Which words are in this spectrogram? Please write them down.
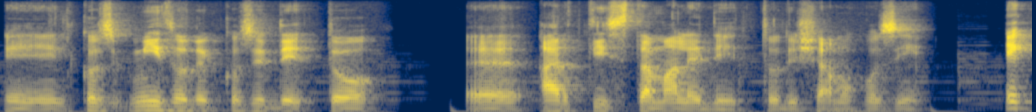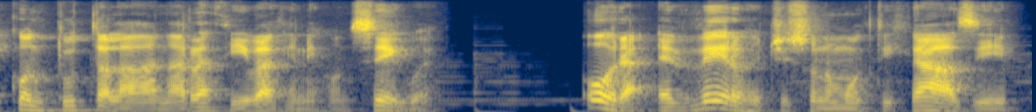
eh, il mito del cosiddetto eh, artista maledetto diciamo così e con tutta la narrativa che ne consegue. Ora è vero che ci sono molti casi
